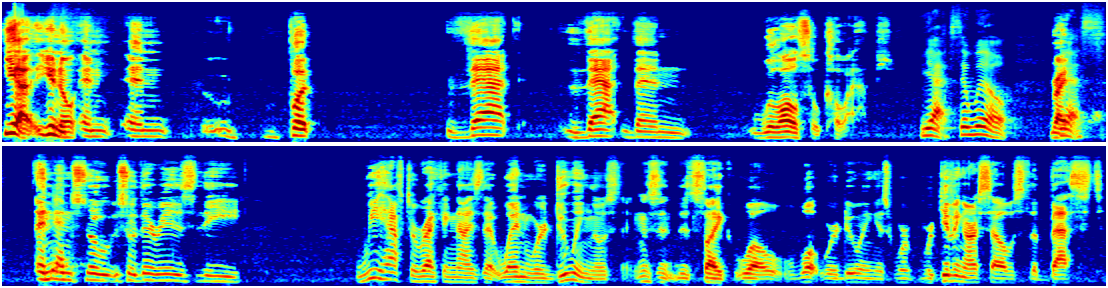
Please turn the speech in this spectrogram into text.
Yeah, you know, and and but that that then will also collapse. Yes, it will. Right. Yes. And Yes. and so so there is the we have to recognize that when we're doing those things, it's like, well, what we're doing is we're we're giving ourselves the best,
